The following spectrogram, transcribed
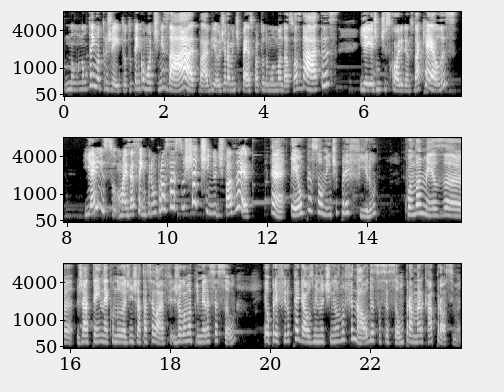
Não, não tem outro jeito. Tu tem como otimizar, sabe? Eu geralmente peço para todo mundo mandar suas datas. E aí a gente escolhe dentro daquelas. E é isso. Mas é sempre um processo chatinho de fazer. É, eu pessoalmente prefiro quando a mesa já tem, né? Quando a gente já tá, sei lá, jogou uma primeira sessão. Eu prefiro pegar os minutinhos no final dessa sessão para marcar a próxima.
